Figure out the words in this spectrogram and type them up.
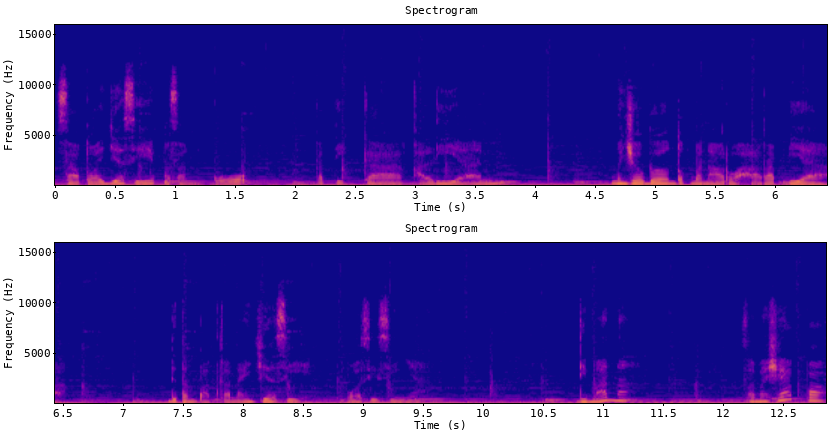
satu aja sih pesanku, ketika kalian mencoba untuk menaruh harap ya ditempatkan aja sih posisinya. Di mana? Sama siapa?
